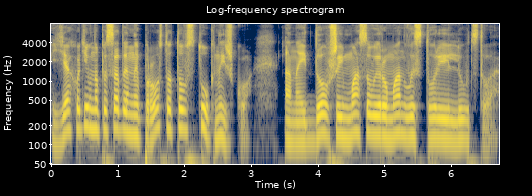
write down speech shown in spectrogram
я хотів написати не просто товсту книжку, а найдовший масовий роман в історії людства.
